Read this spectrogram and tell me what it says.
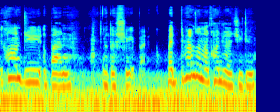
you can't do a bun with a straight back, but it depends on the contour that you do.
